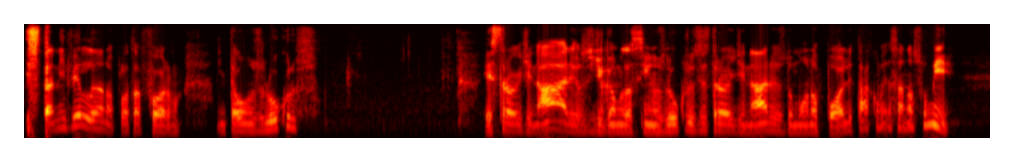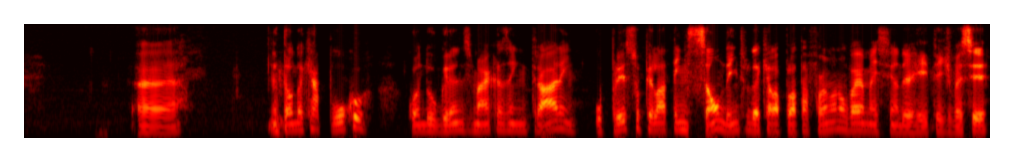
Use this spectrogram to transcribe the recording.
Está nivelando a plataforma. Então os lucros extraordinários, digamos assim, os lucros extraordinários do monopólio está começando a sumir. É, então daqui a pouco quando grandes marcas entrarem, o preço pela atenção dentro daquela plataforma não vai mais ser underrated, vai ser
